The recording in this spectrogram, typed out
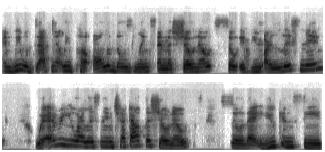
And we will definitely put all of those links in the show notes. So if okay. you are listening, wherever you are listening, check out the show notes so that you can see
